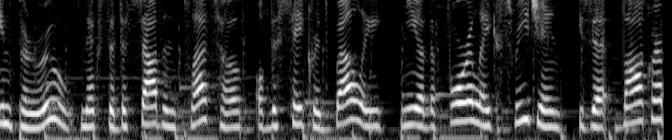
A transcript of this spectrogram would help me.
in Peru, next to the southern plateau of the Sacred Valley, near the Four Lakes region, is a Vacra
